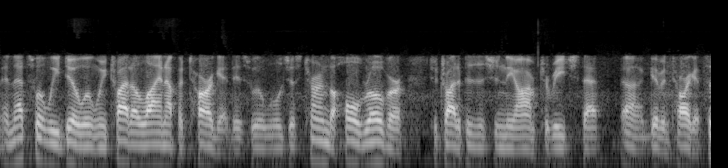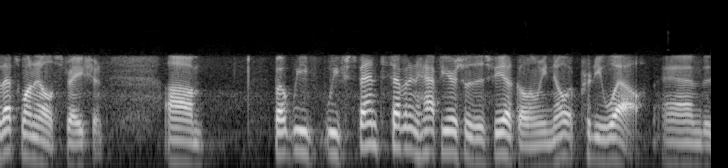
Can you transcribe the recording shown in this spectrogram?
and that's what we do when we try to line up a target. Is we'll, we'll just turn the whole rover to try to position the arm to reach that uh, given target. So that's one illustration. Um, but we've we've spent seven and a half years with this vehicle, and we know it pretty well. And the,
